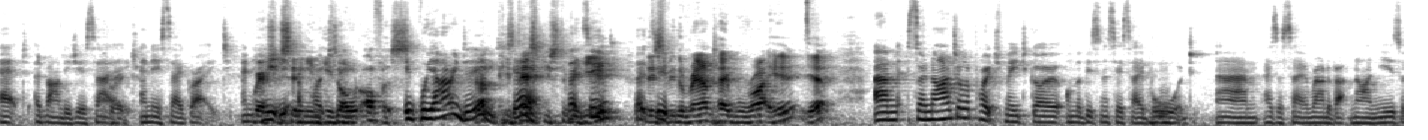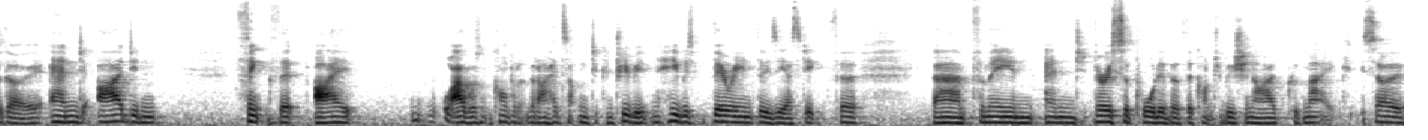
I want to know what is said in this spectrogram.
at Advantage SA Great. and SA Great. And We're actually sitting in his me. old office. It, we are indeed. Yep, his yeah, desk used to be here. There used to be the round table right here. Yeah. Um, so Nigel approached me to go on the Business SA mm-hmm. board, mm-hmm. um, as I say, around about nine years ago, and I didn't think that I. I wasn't confident that I had something to contribute, and he was very enthusiastic for um, for me and, and very supportive of the contribution I could make. So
